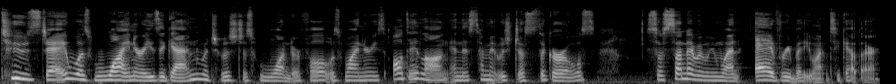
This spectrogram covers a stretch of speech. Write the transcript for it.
Tuesday was wineries again, which was just wonderful. It was wineries all day long, and this time it was just the girls. So Sunday when we went, everybody went together.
